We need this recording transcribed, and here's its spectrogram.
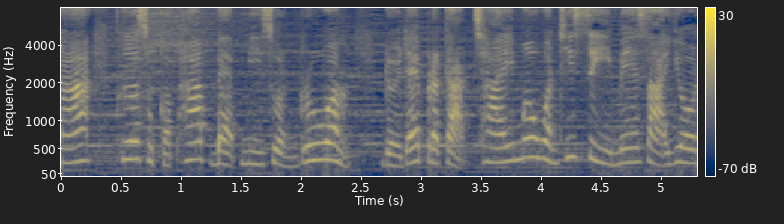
ณะ เพื่อสุขภาพแบบมีส่วนร่วม โดยได้ประกาศใช้เมื่อวันที่ 4 เมษายน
